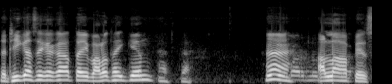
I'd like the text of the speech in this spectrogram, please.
তো ঠিক আছে কাকা তাই ভালো থাকেন আচ্ছা। হ্যাঁ আল্লাহ হাফেজ।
